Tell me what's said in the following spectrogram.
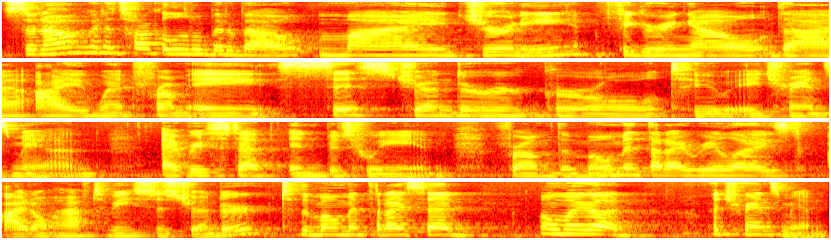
so now I'm going to talk a little bit about my journey figuring out that I went from a cisgender girl to a trans man. Every step in between, from the moment that I realized I don't have to be cisgender to the moment that I said, "Oh my god, a trans man.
